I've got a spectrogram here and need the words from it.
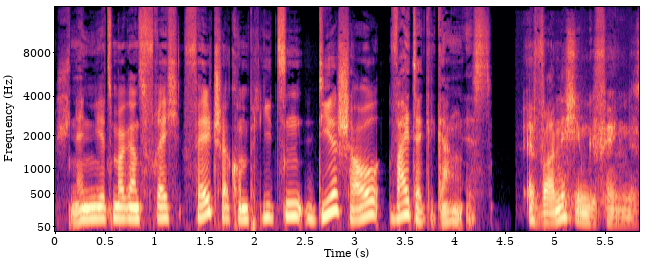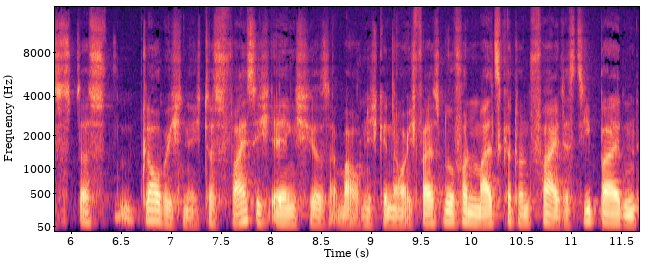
ich nenne ihn jetzt mal ganz frech, Fälscherkomplizen Dirschau weitergegangen ist. Er war nicht im Gefängnis, das glaube ich nicht. Das weiß ich eigentlich aber auch nicht genau. Ich weiß nur von Malzkat und Fey, dass die beiden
